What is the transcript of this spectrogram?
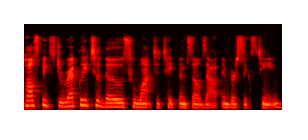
Paul speaks directly to those who want to take themselves out in verse 16.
